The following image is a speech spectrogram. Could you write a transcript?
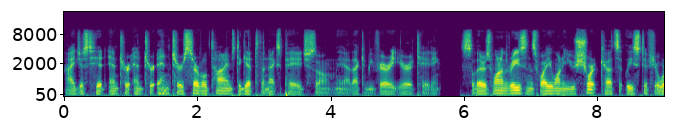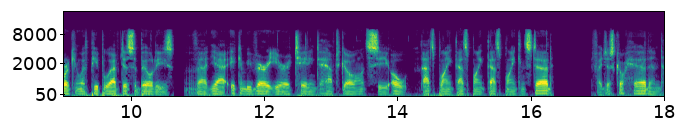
I just hit enter, enter, enter several times to get to the next page. So yeah, that can be very irritating. So there's one of the reasons why you want to use shortcuts, at least if you're working with people who have disabilities, that yeah, it can be very irritating to have to go, let's see, oh, that's blank, that's blank, that's blank. Instead, if I just go ahead and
